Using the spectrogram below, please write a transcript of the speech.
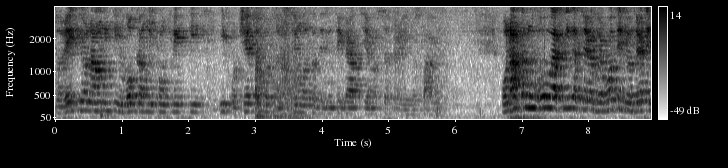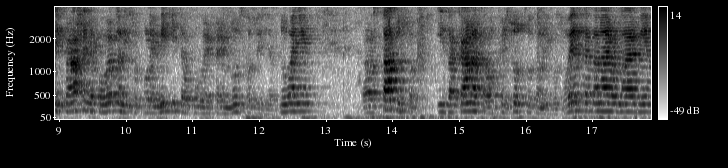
до регионалните и локални конфликти и почетокот на силната дезинтеграција на СФР Југославија. Понатаму во оваа книга се разработени одредени прашања поврзани со полемиките околу референдумското изјаснување, статусот и заканата од присуството на Југословенската народна армија,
